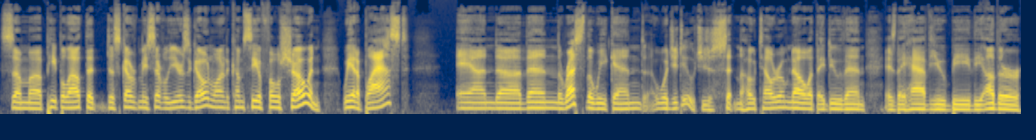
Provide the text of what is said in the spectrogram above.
some uh, people out that discovered me several years ago and wanted to come see a full show, and we had a blast. And uh, then the rest of the weekend, what'd you do? Did you just sit in the hotel room? No, what they do then is they have you be the other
